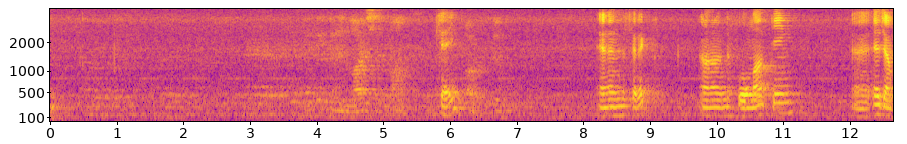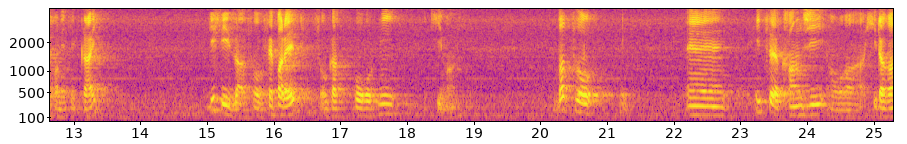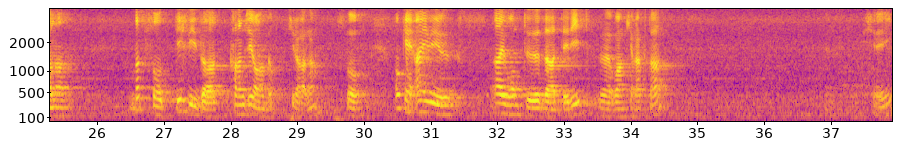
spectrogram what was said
Okay. And select and formatting Asian p h o n e t i c Guide. This is also separate, so 学校に行きます。But so, a n it's a k a or a h i r a But so, this is a kanji and h i r a So, okay, I will, I want to the delete the one character. Okay.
